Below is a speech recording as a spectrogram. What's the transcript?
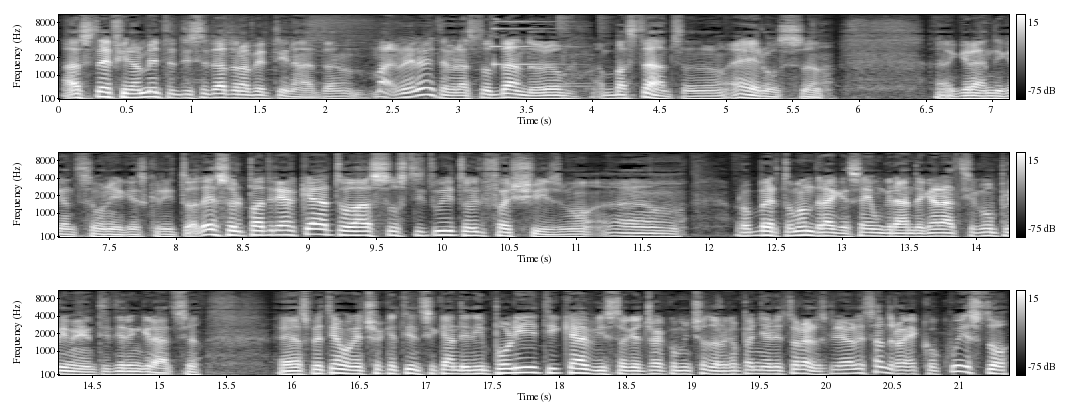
a Ste finalmente ti sei dato una pettinata. Ma veramente me la sto dando eh, abbastanza. no? Eros. Eh, grandi canzoni che hai scritto. Adesso il patriarcato ha sostituito il fascismo. Ehm, Roberto Mandraghe, sei un grande, grazie, complimenti, ti ringrazio. Eh, aspettiamo che Cecchettin si candidi in politica, visto che è già cominciato la campagna elettorale, scrive Alessandro. Ecco, questo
